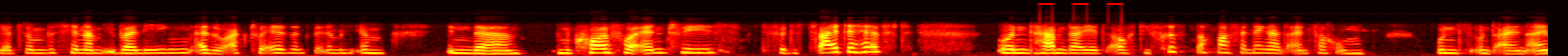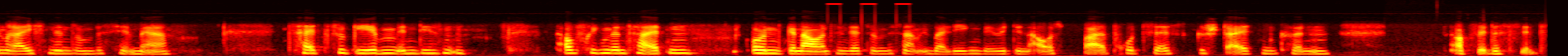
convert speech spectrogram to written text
jetzt so ein bisschen am Überlegen, also aktuell sind wir nämlich im, in der, im Call for Entries für das zweite Heft und haben da jetzt auch die Frist nochmal verlängert, einfach um uns und allen Einreichenden so ein bisschen mehr Zeit zu geben in diesen aufregenden Zeiten. Und genau, und sind jetzt so ein bisschen am Überlegen, wie wir den Auswahlprozess gestalten können. Ob wir das jetzt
